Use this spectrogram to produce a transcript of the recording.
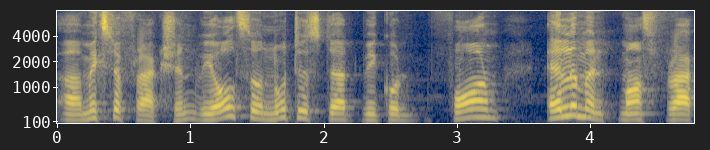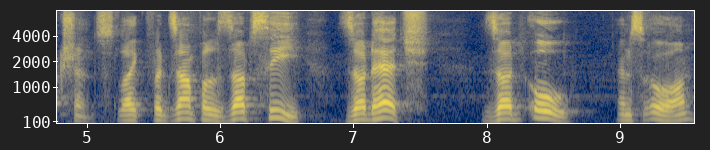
uh, mixture fraction we also noticed that we could form element mass fractions like for example ZC, ZH, ZO and so on.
